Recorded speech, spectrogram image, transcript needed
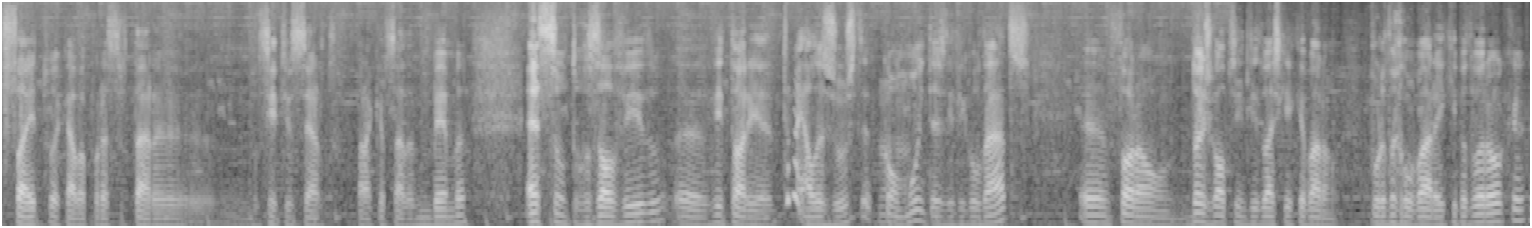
feito, acaba por acertar uh, no sítio certo para a cabeçada de Mbemba. Assunto resolvido, uh, vitória também ela justa, com uhum. muitas dificuldades foram dois golpes individuais que acabaram por derrubar a equipa do Aroca.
